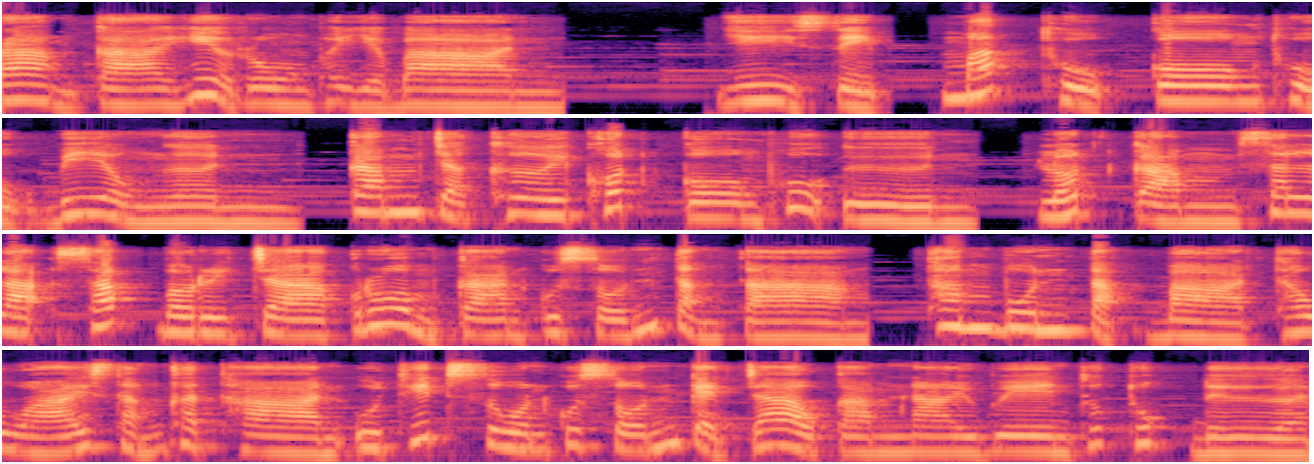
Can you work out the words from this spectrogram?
ร่างกายให้โรงพยาบาล 20. มักถูกโกงถูกเบี้ยวเงิน กรรมจะเคยคดโกงผู้อื่น ลดกรรมสละทรัพย์บริจาคร่วมการกุศลต่างๆ ทำบุญตักบาตรถวายสังฆทาน อุทิศส่วนกุศลแก่เจ้ากรรมนายเวรทุกๆเดือน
